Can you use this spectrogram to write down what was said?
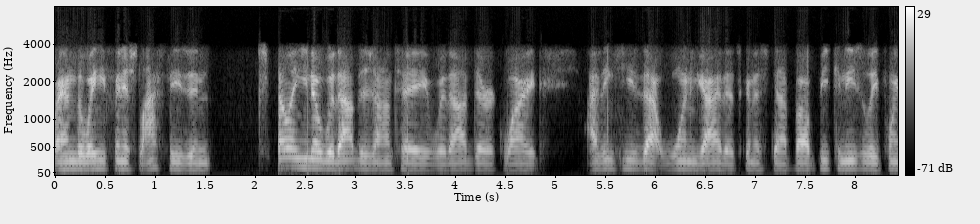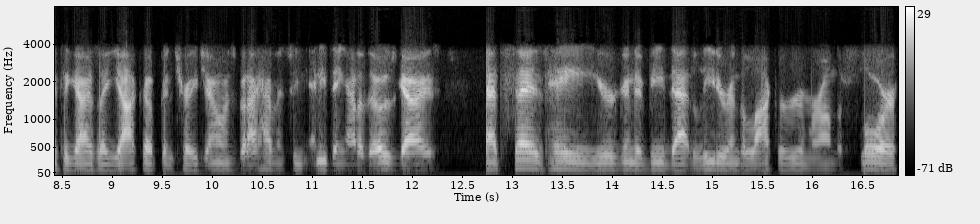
and the way he finished last season, spelling, you know, without Dejounte, without Derrick White, I think he's that one guy that's going to step up. He can easily point to guys like Jakob and Tre Jones, but I haven't seen anything out of those guys that says, hey, you're going to be that leader in the locker room or on the floor.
